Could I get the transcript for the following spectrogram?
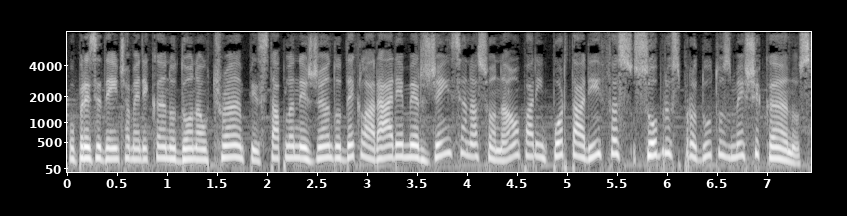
O presidente americano Donald Trump está planejando declarar emergência nacional para impor tarifas sobre os produtos mexicanos.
